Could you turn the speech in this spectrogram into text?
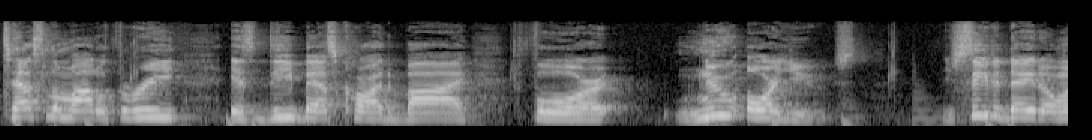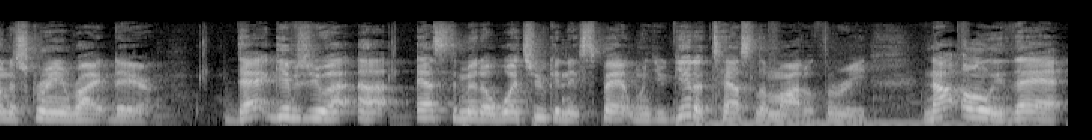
Tesla Model 3 is the best car to buy for new or used. You see the data on the screen right there. That gives you an estimate of what you can expect when you get a Tesla Model 3. Not only that,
